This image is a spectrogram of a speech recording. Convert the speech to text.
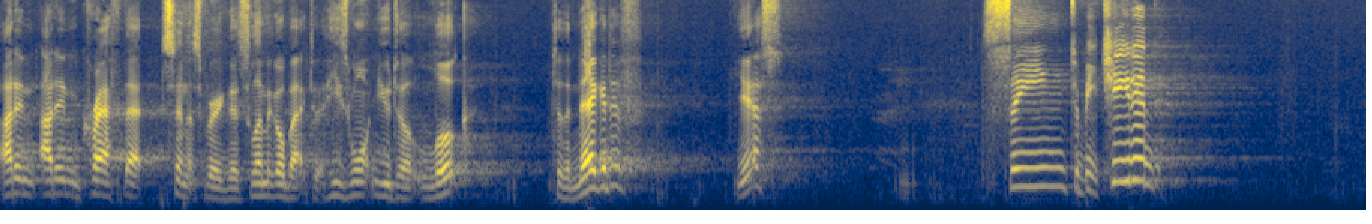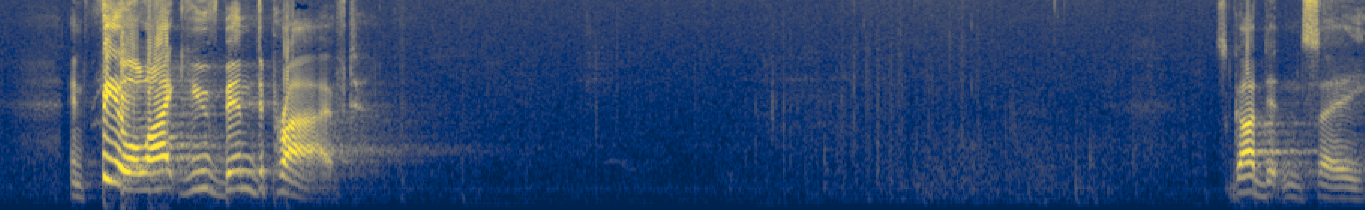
I didn't, I didn't craft that sentence very good, so let me go back to it. He's wanting you to look to the negative? Yes. Seem to be cheated and feel like you've been deprived. God didn't say,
